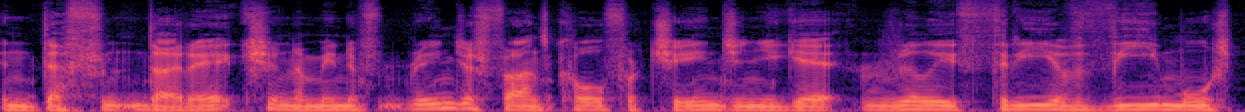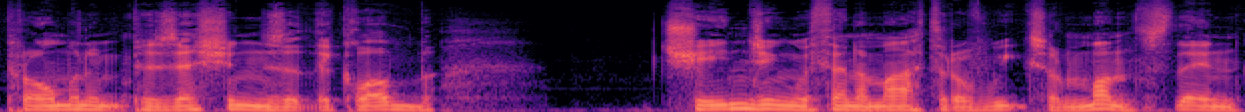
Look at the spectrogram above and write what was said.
in different direction. I mean, if Rangers fans call for change and you get really three of the most prominent positions at the club changing within a matter of weeks or months, then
